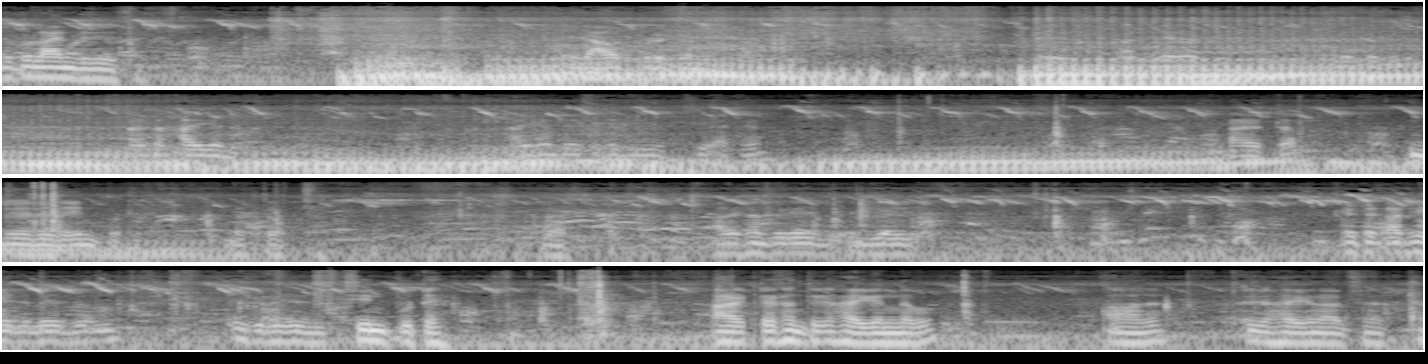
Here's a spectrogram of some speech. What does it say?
দুটো লাইন বেরিয়েছে। এটা আউটপুটের জন্য। আর একটা আছে? আর এখান থেকে এটা কাটিয়ে দেবে এর জন্য। যে ভেজে দিচ্ছি ইনপুটে আর একটা এখান থেকে হাইগেন নেব। আমাদের এই যে হাইগেন আছে একটা।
